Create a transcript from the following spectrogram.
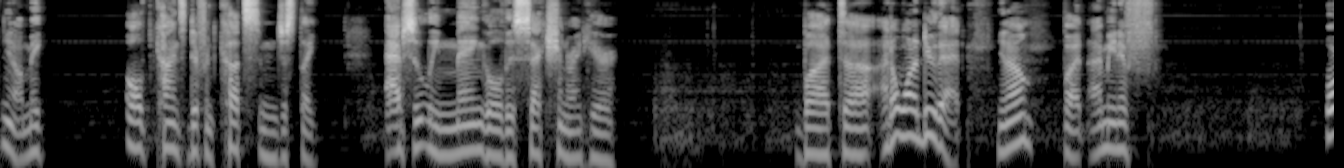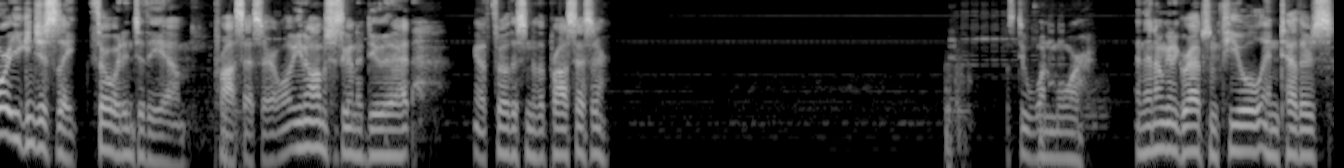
you know, make all kinds of different cuts and just like absolutely mangle this section right here. But uh, I don't want to do that, you know? But I mean, if. Or you can just like throw it into the um, processor. Well, you know, I'm just going to do that. I'm going to throw this into the processor. Let's do one more. And then I'm going to grab some fuel and tethers.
